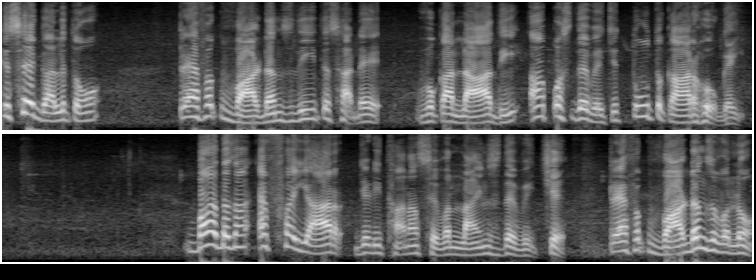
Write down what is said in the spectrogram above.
ਕਿਸੇ ਗੱਲ ਤੋਂ ਟ੍ਰੈਫਿਕ ਵਾਰਡਨਸ ਦੀ ਤੇ ਸਾਡੇ ਵਕਾਲਾ ਦੀ ਆਪਸ ਦੇ ਵਿੱਚ ਤੂ ਤਕਾਰ ਹੋ ਗਈ। ਬਾਅਦ ਅਸਾਂ ਐਫ ਆਈ ਆਰ ਜਿਹੜੀ ਥਾਣਾ ਸਿਵਲ ਲਾਈਨਸ ਦੇ ਵਿੱਚ ਟ੍ਰੈਫਿਕ ਵਾਰਡਨਸ ਵੱਲੋਂ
